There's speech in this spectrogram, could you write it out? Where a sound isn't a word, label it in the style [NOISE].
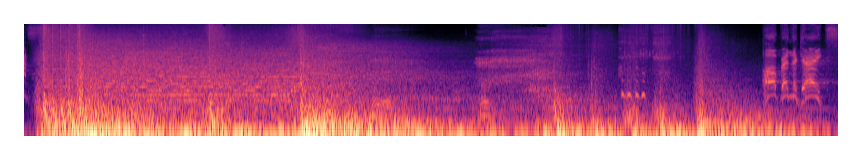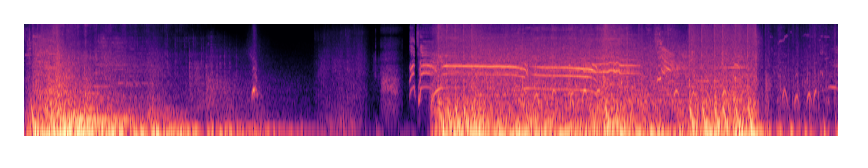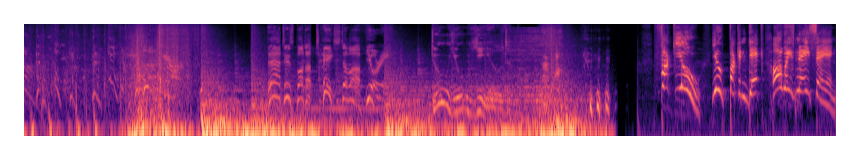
maneuvers! Open the gates! Attack! That is but a taste of our fury. Do you yield? [LAUGHS] Fuck you! You fucking dick! Always naysaying!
